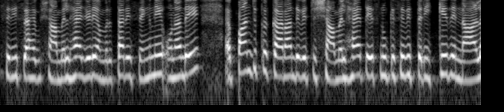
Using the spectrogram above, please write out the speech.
ਸ੍ਰੀ ਸਾਹਿਬ ਸ਼ਾਮਿਲ ਹੈ, ਜਿਹੜੇ ਅੰਮ੍ਰਿਤਧਾਰੀ ਸਿੰਘ ਨੇ ਉਹਨਾਂ ਦੇ ਪੰਜ ਕਕਾਰਾਂ ਦੇ ਵਿੱਚ ਸ਼ਾਮਿਲ ਹੈ ਤੇ ਇਸ ਨੂੰ ਕਿਸੇ ਵੀ ਤਰੀਕੇ ਦੇ ਨਾਲ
